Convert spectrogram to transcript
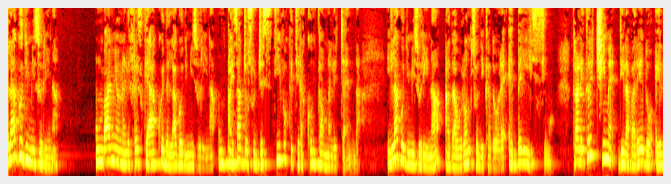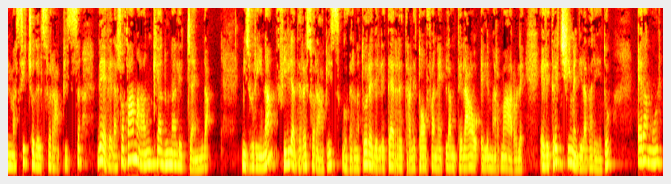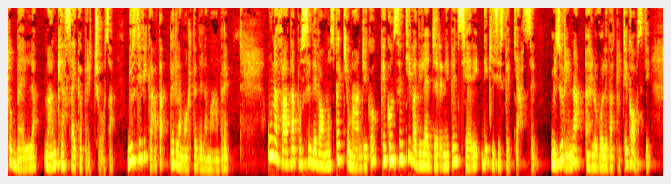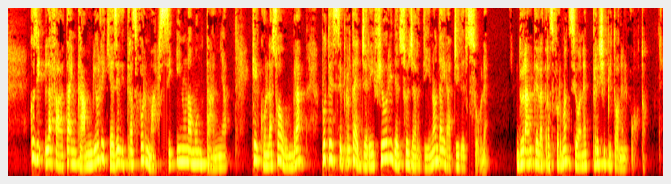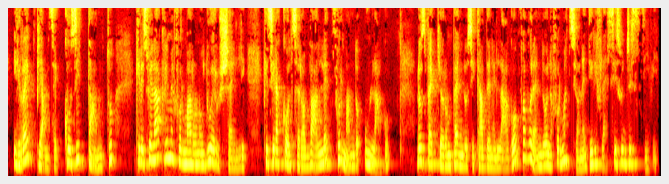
Lago di Misurina. Un bagno nelle fresche acque del lago di Misurina, un paesaggio suggestivo che ti racconta una leggenda. Il lago di Misurina, ad Auronzo di Cadore, è bellissimo. Tra le tre cime di Lavaredo e il massiccio del Sorapis, deve la sua fama anche ad una leggenda. Misurina, figlia del re Sorapis, governatore delle terre tra le Tofane, l'Antelao e le Marmarole e le tre cime di Lavaredo, era molto bella, ma anche assai capricciosa giustificata per la morte della madre. Una fata possedeva uno specchio magico che consentiva di leggere nei pensieri di chi si specchiasse. Misurina eh, lo voleva a tutti i costi. Così la fata in cambio le chiese di trasformarsi in una montagna che con la sua ombra potesse proteggere i fiori del suo giardino dai raggi del sole. Durante la trasformazione precipitò nel vuoto. Il re pianse così tanto che le sue lacrime formarono due ruscelli che si raccolsero a valle formando un lago. Lo specchio rompendosi cadde nel lago, favorendo la formazione di riflessi suggestivi.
